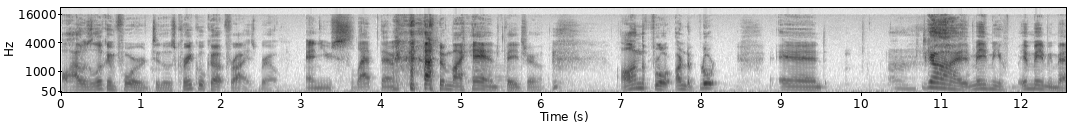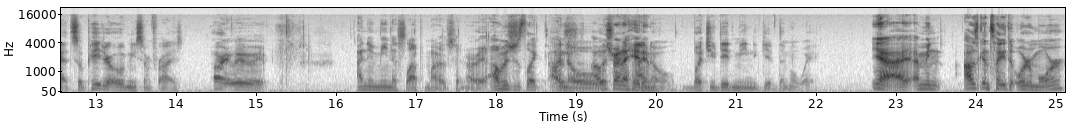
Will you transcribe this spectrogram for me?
oh, I was looking forward to those crinkle cut fries, bro. And you slapped them out of my hand, Pedro, on the floor, on the floor, and God, it made me it made me mad. So Pedro owed me some fries. All right, wait, wait, wait. I didn't mean to slap him out of his hand. All right, I was just like, I, I was, know. I was trying to hit I him. know, but you did mean to give them away. Yeah, I, I mean, I was gonna tell you to order more.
